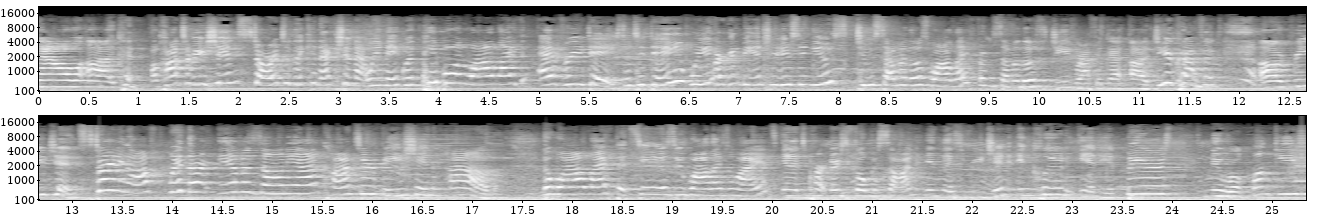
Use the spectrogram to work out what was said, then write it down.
Now, uh, con- conservation starts with a connection that we make with people and wildlife every day. So today we are going to be introducing you to some of those wildlife from some of those geographic uh, geographic uh, regions. Starting off with our Amazonia Conservation Hub. The wildlife that San Diego Zoo Wildlife Alliance and its partners focus on in this region include Andean bears, New World monkeys,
